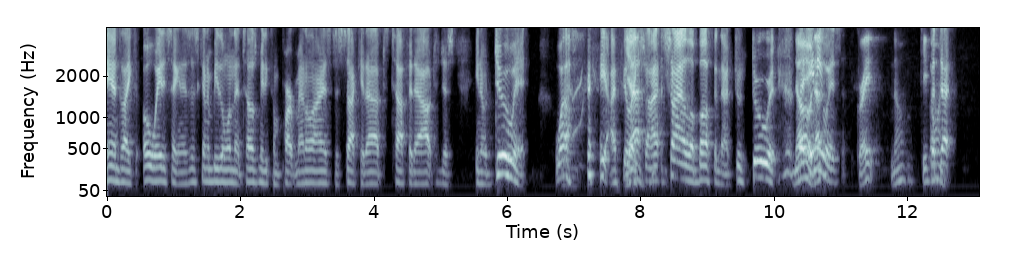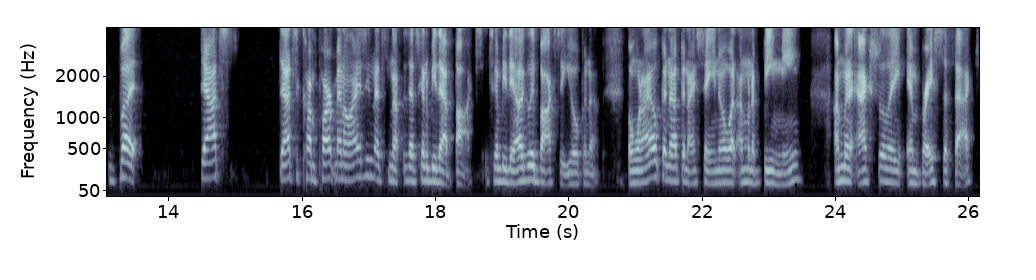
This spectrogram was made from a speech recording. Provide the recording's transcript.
and like, oh, wait a second, is this going to be the one that tells me to compartmentalize, to suck it up, to tough it out, to just, you know, do it? Well, yeah, I feel yeah. like Shia, Shia LaBeouf in that. Just do it. No, but anyways, great. No, keep but going. That, but that's that's compartmentalizing. That's not that's going to be that box. It's going to be the ugly box that you open up. But when I open up and I say, you know what, I'm going to be me. I'm going to actually embrace the fact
